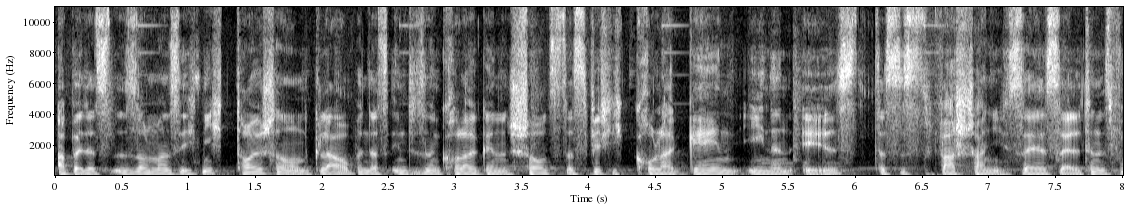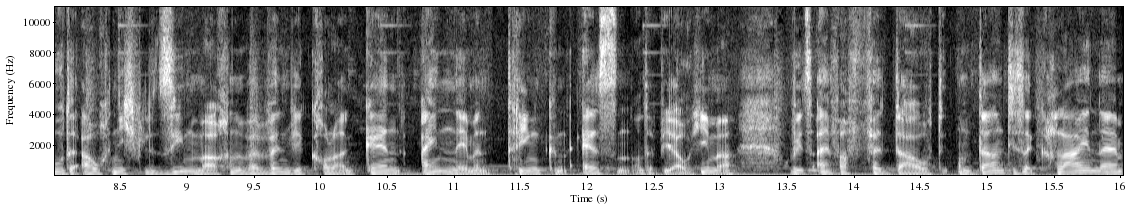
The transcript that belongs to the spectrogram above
aber das soll man sich nicht täuschen und glauben, dass in diesen Kollagen-Shots das wirklich Kollagen innen ist. Das ist wahrscheinlich sehr selten. Es würde auch nicht viel Sinn machen, weil wenn wir Kollagen einnehmen, trinken, essen oder wie auch immer, wird es einfach verdaut. Und dann diese kleine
